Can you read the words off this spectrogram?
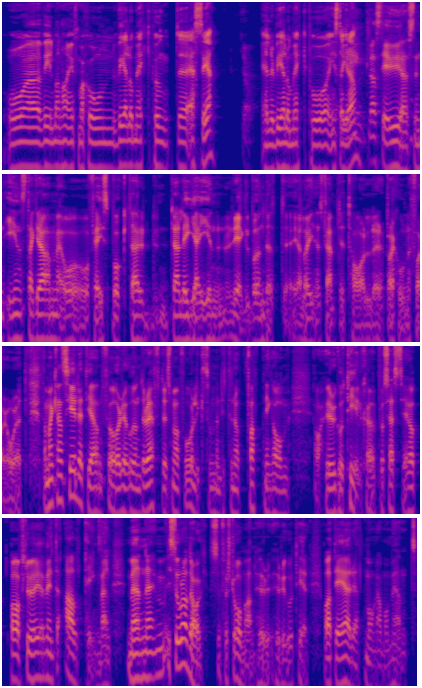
Och eh, vill man ha information, velomec.se Ja. Eller Velomec på Instagram? Det enklaste är ju egentligen Instagram och, och, Facebook. Där, där lägger jag in regelbundet. Jag la in ett 50-tal reparationer förra året. Där man kan se lite grann före, under och efter. Så man får liksom en liten uppfattning om ja, hur det går till, själva processen. Jag avslöjar väl inte allting, men, men eh, i stora drag så förstår man hur, hur det går till. Och att det är rätt många moment.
